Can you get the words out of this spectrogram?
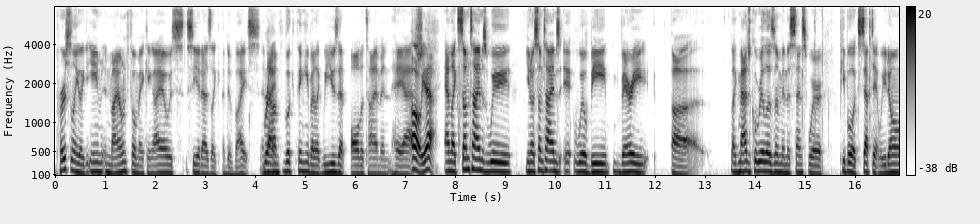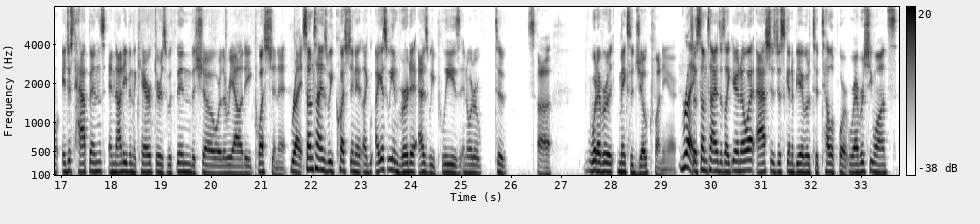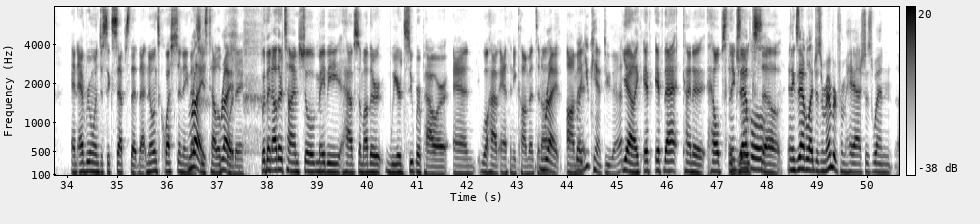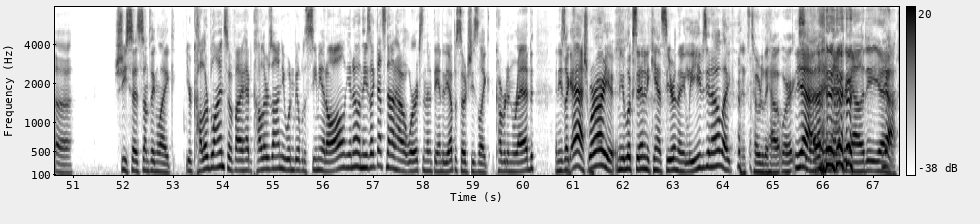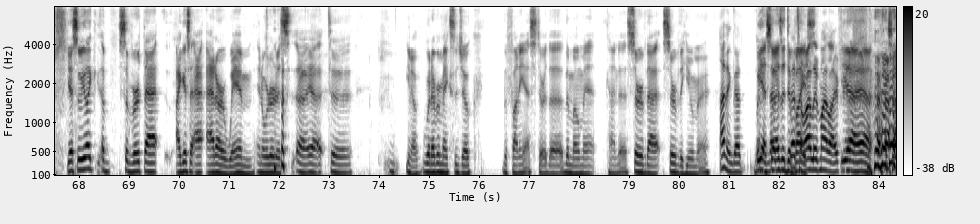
personally like even in my own filmmaking, I always see it as like a device. And Right. now I'm look thinking about it like we use that all the time in Hey Ash. oh yeah, And like sometimes we, you know, sometimes it will be very uh like magical realism in the sense where people accept it. We don't it just happens and not even the characters within the show or the reality question it. Right. Sometimes we question it like I guess we invert it as we please in order to uh whatever makes a joke funnier. Right. So sometimes it's like, you know what? Ash is just going to be able to teleport wherever she wants and everyone just accepts that that no one's questioning that Right, she's right. teleporting. But then other times she'll maybe have some other weird superpower and we'll have Anthony commenting on it. right. like it. you can't do that. yeah, like if if that kind of helps the An example- joke sell. An example I just remembered from Hey Ash is when uh, she says something like, "You're colorblind, so if I had colors on, you wouldn't be able to see me at all," you know. And he's like, "That's not how it works." And then at the end of the episode, she's like covered in red, and he's like, "Ash, where are you?" And he looks in and he can't see her, and then he leaves, you know, like. and it's totally how it works. Yeah. in that reality. Yeah. Yeah. yeah. So we like uh, subvert that, I guess, at, at our whim in order to, uh, yeah, to, you know, whatever makes the joke the funniest or the the moment, kind of serve that serve the humor. I think that. But yeah, so that- as a device, that's how I live my life. Yeah, yeah. so,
